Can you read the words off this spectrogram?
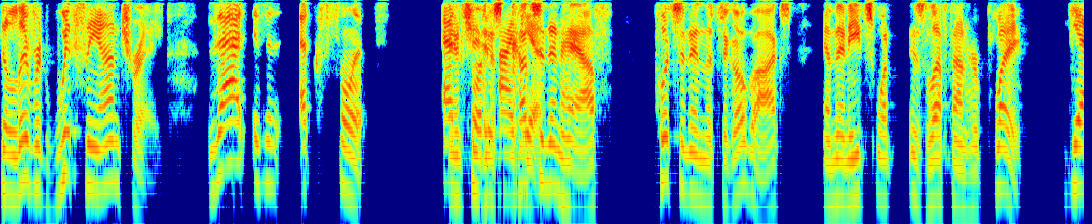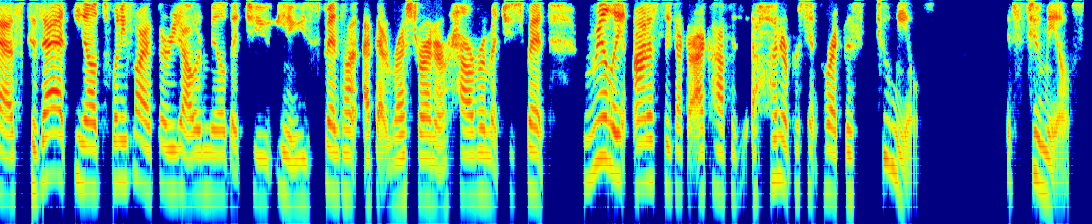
delivered with the entree. That is an excellent, excellent And she just idea. cuts it in half, puts it in the to-go box, and then eats what is left on her plate. Yes, because that, you know, 25 $30 meal that you, you know, you spent on at that restaurant or however much you spent, really, honestly, Dr. Eickhoff is 100% correct. It's two meals. It's two meals.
